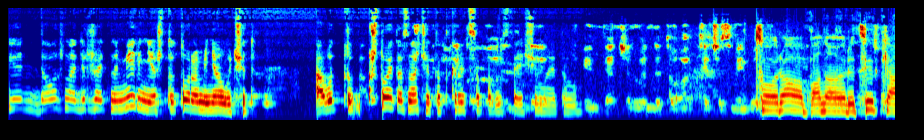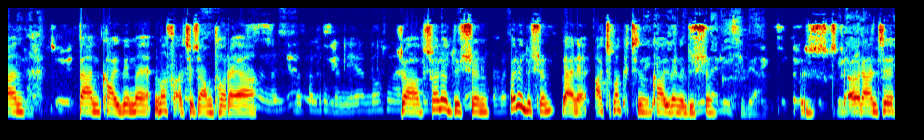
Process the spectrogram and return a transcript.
Я должна держать намерение. А вот что это значит открыться по-настоящему этому? Тора bana öğretirken ben kalbimi nasıl açacağım Tora'ya? Rav şöyle düşün, öyle düşün. Yani açmak için kalbini düşün. Öğrenci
